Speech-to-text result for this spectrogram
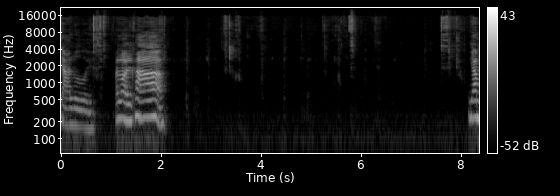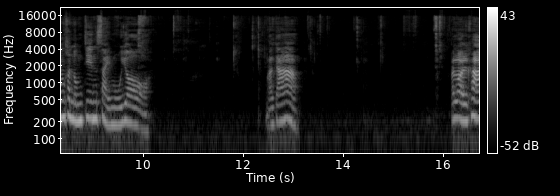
จานเลย อร่อยค่ะยำขนมจีนใส่หมูยอ มาจ้า อร่อยค่ะ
